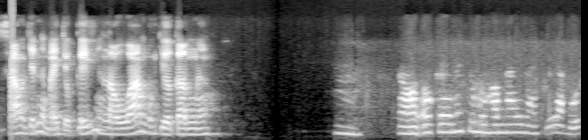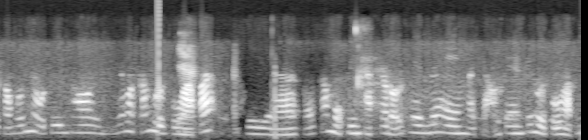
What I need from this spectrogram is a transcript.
sáu mươi chín bảy chục ký lâu quá cũng chưa cân nữa ừ. rồi ok nói chung là hôm nay là chỉ là buổi phỏng vấn đầu tiên thôi nếu mà có người phù dạ. hợp á thì uh, sẽ có một biên tập trao đổi thêm với em và chọn cho em cái người phù hợp nhất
